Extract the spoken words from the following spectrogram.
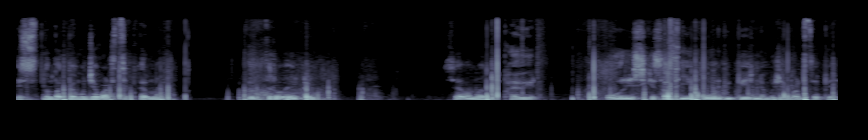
इस नंबर पे मुझे व्हाट्सएप करना। Eight zero eight two seven one five eight और इसके साथ ये कोड भी भेजना मुझे व्हाट्सएप पे।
